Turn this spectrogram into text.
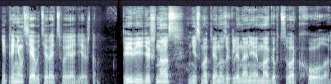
и принялся вытирать свою одежду. «Ты видишь нас, несмотря на заклинания магов Цваркхола.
